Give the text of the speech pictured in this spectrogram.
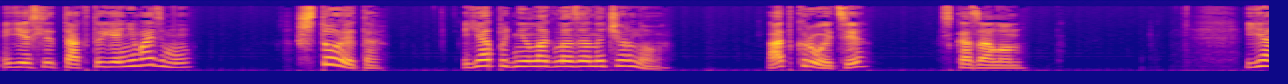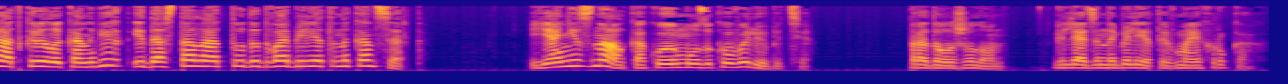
Если так, то я не возьму». «Что это?» Я подняла глаза на Чернова. «Откройте», — сказал он. Я открыла конверт и достала оттуда два билета на концерт. «Я не знал, какую музыку вы любите», — продолжил он, глядя на билеты в моих руках.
